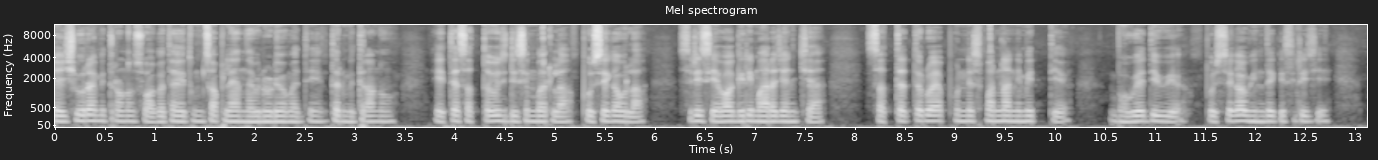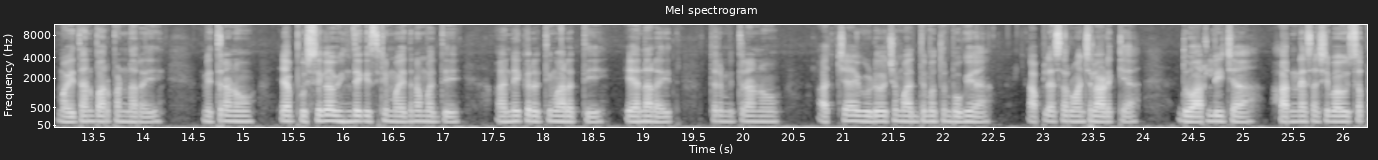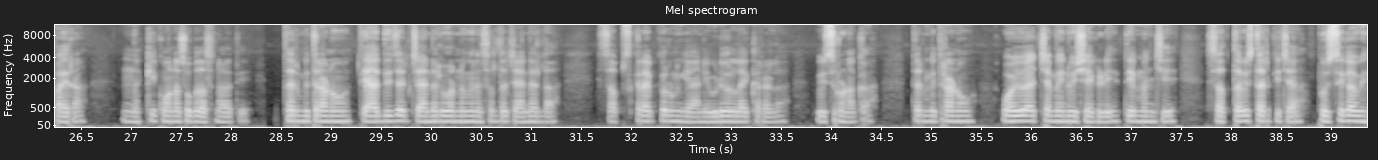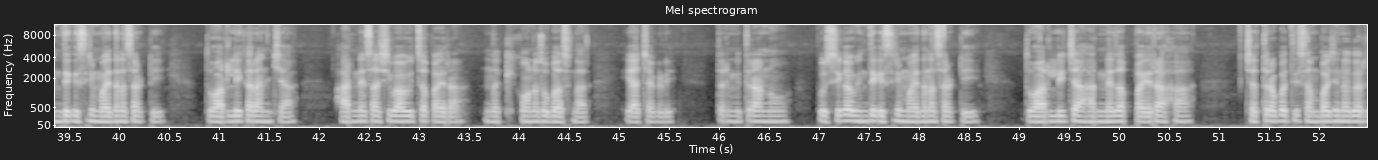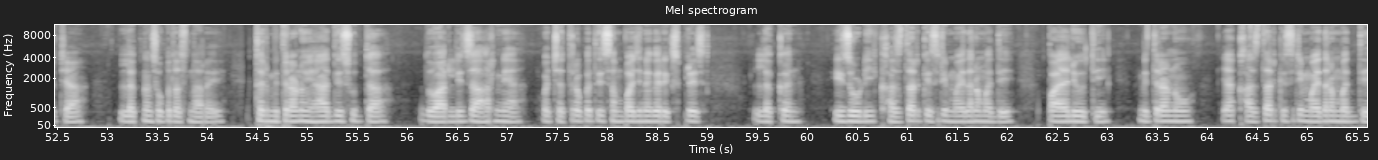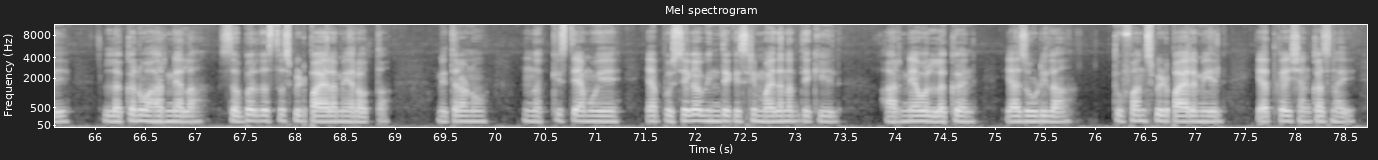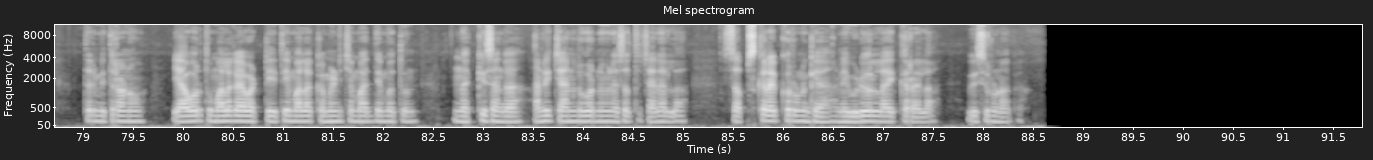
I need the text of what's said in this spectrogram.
जय शिवराय मित्रांनो स्वागत आहे तुमचं आपल्या नवीन व्हिडिओमध्ये. तर मित्रांनो येत्या सत्तावीस डिसेंबरला पुसेगावला श्री सेवागिरी महाराज यांच्या सत्याहत्तरव्या पुण्यस्मरणानिमित्त भव्य दिव्य पुसेगाव हिंदकेसरीचे मैदान पार पडणार आहे. मित्रांनो या पुसेगाव हिंदकेसरी मैदानामध्ये अनेक रतिमारती येणार आहेत. तर मित्रांनो आजच्या या व्हिडिओच्या माध्यमातून बघूया आपल्या सर्वांच्या लाडक्या द्वारलीच्या हरण्या बावीचा पायरा नक्की कोणासोबत असणार ते? तर मित्रांनो त्याआधी जर चॅनलवर नवीन असेल तर चॅनलला सबस्क्राईब करून घ्या आणि व्हिडिओला लाईक करायला विसरू नका. तर मित्रांनो वळूयाच्या मेन विषयाकडे. ते म्हणजे सत्तावीस तारखेच्या पुसेगाव हिंदकेसरी मैदानासाठी द्वारलीकरांच्या हारण्यासाशी बावीचा पायरा नक्की कोणासोबत असणार याच्याकडे. तर मित्रांनो पुसेगाव हिंदकेसरी मैदानासाठी द्वारलीच्या हारण्याचा पायरा हा छत्रपती संभाजीनगरच्या लग्नासोबत असणार आहे. तर मित्रांनो ह्याआधीसुद्धा द्वारलीचा हरण्या व छत्रपती संभाजीनगर एक्सप्रेस लखन ही जोडी खासदार केसरी मैदानामध्ये पाळली होती. मित्रांनो या खासदार केसरी मैदानामध्ये लखन व हरण्याला जबरदस्त स्पीड पाहायला मिळाला होता. मित्रांनो नक्कीच त्यामुळे या पुसेगाव हिंद केसरी मैदानात देखील हरण्या व लखन या जोडीला तुफान स्पीड पाहायला मिळेल यात काही शंकाच नाही. तर मित्रांनो यावर तुम्हाला काय वाटते ते मला कमेंटच्या माध्यमातून नक्की सांगा आणि चॅनलवर नवीन असाल तर चॅनलला सबस्क्राईब करून घ्या आणि व्हिडिओ लाईक करायला विसरू नका.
